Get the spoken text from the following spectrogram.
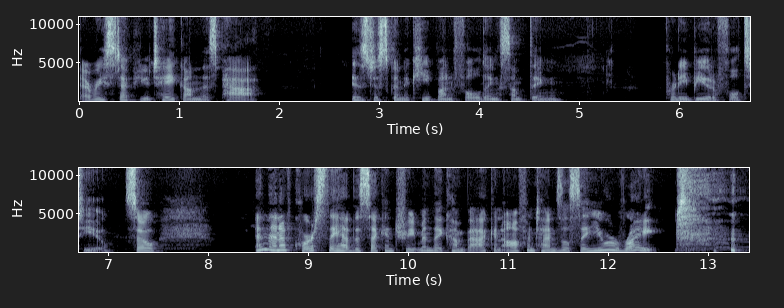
every step you take on this path, is just going to keep unfolding something pretty beautiful to you. So, and then of course, they have the second treatment. They come back, and oftentimes they'll say, You were right.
